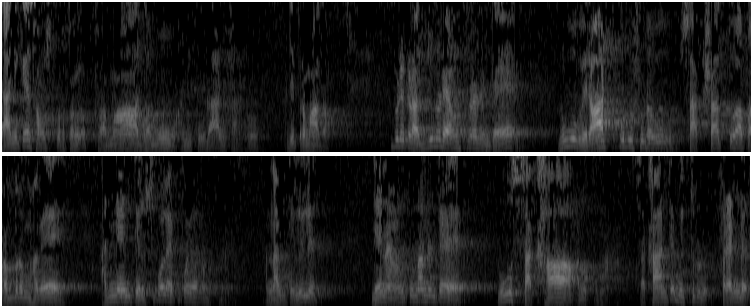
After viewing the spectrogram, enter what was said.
దానికే సంస్కృతంలో ప్రమాదము అని కూడా అంటారు. అది ప్రమాదం. ఇప్పుడు ఇక్కడ అర్జునుడు ఏమంటున్నాడంటే నువ్వు విరాట్ పురుషుడవు సాక్షాత్తు ఆ పరబ్రహ్మవే అని నేను తెలుసుకోలేకపోయాను అంటున్నాడు. నాకు తెలియలేదు. నేను ఏమనుకున్నానంటే నువ్వు సఖా అనుకున్నా. సఖా అంటే మిత్రుడు ఫ్రెండ్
